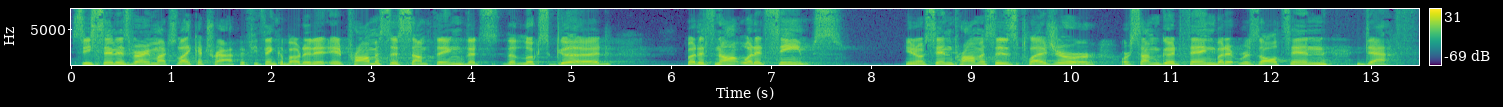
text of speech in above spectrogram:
See, sin is very much like a trap, if you think about it. It, it promises something that's, that looks good, but it's not what it seems. You know, sin promises pleasure or, or some good thing, but it results in death.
